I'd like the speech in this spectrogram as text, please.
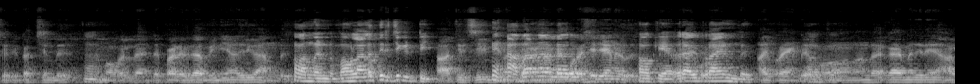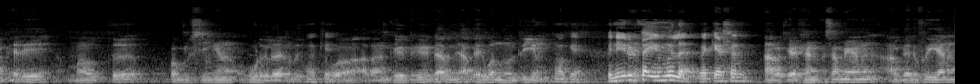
ചെറിയ ടച്ച് ഉണ്ട്. മോഹൻലാലിന്റെ പഴയ ഒരു അഭിനയം അതിൽ കാണുന്നുണ്ട്. വന്നിട്ടുണ്ട്. മോഹൻലാലിനെ തിരിച്ചു കിട്ടി. ആ തിരിച്ച് അതാണ് ശരിയാണ് ഓക്കെ ഒരു അഭിപ്രായം ഉണ്ട്. അഭിപ്രായമുണ്ട് അപ്പൊ എന്താ കാരണം ഇതിന് ആൾക്കാര് മൗത്ത് പബ്ലിഷിംഗ് ആണ് കൂടുതൽ വരുന്നത്. അപ്പൊ അതാണ് കേട്ട് കേട്ട് അറിഞ്ഞ ആൾക്കാർ വന്നുകൊണ്ടിരിക്കുന്നത് പിന്നെ ഒരു ടൈം അല്ലേ വെക്കേഷൻ ആ വെക്കേഷൻ സമയമാണ് ആൾക്കാർ ഫ്രീ ആണ്.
